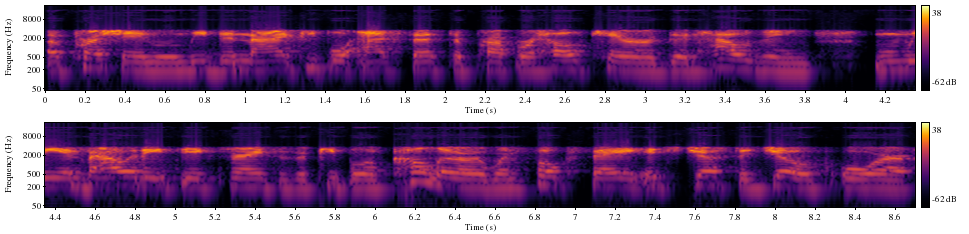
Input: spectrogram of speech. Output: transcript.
oppression, when we deny people access to proper health care or good housing, when we invalidate the experiences of people of color, when folks say it's just a joke or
